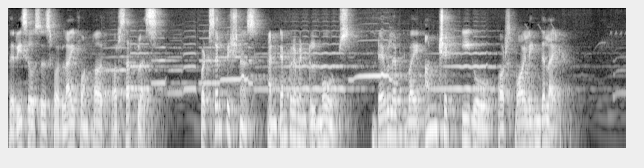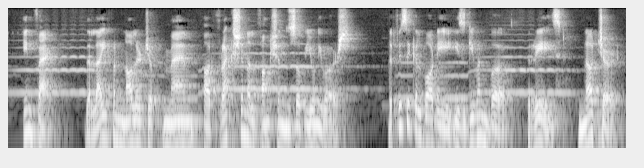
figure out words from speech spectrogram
The resources for life on earth are surplus but selfishness and temperamental moods developed by unchecked ego are spoiling the life. In fact, the life and knowledge of man are fractional functions of universe. The physical body is given birth, raised, nurtured,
